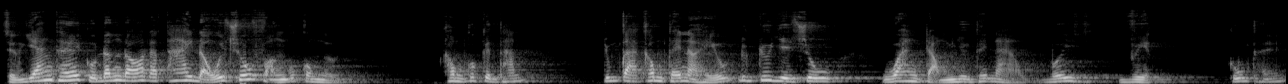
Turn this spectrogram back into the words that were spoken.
Sự giáng thế của đấng đó đã thay đổi số phận của con người. Không có kinh thánh. Chúng ta không thể nào hiểu đức chúa giêsu quan trọng như thế nào với việc cứu thế.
